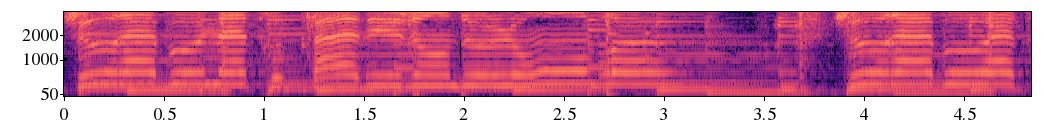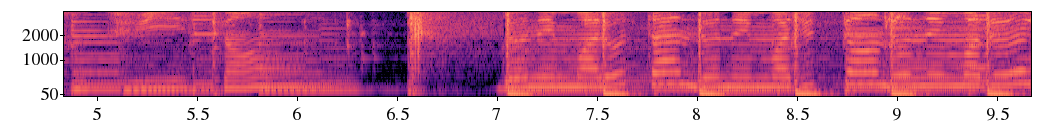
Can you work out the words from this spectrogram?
J'aurais beau n'être pas des gens de l'ombre, j'aurais beau être puissant. Donnez-moi l'automne, donnez-moi du temps, donnez-moi de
